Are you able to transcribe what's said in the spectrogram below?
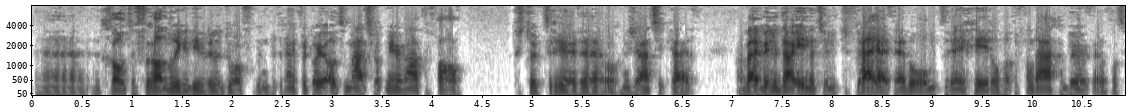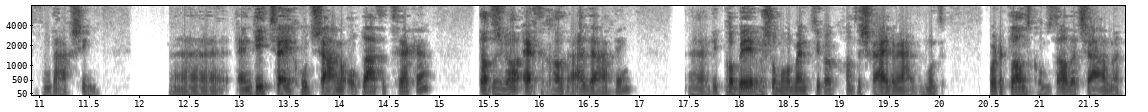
Uh, grote veranderingen die we willen doorvoeren in het bedrijf, waardoor je automatisch wat meer waterval gestructureerde organisatie krijgt. Maar wij willen daarin natuurlijk de vrijheid hebben om te reageren op wat er vandaag gebeurt, hè, wat we vandaag zien. Uh, en die twee goed samen op laten trekken, dat is wel echt een grote uitdaging. Uh, die proberen we sommige momenten natuurlijk ook gewoon te scheiden. Maar het moet, voor de klant komt het altijd samen.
